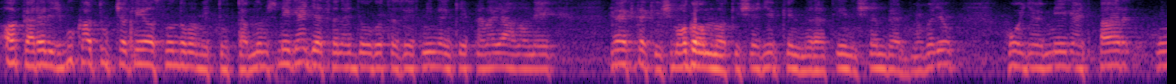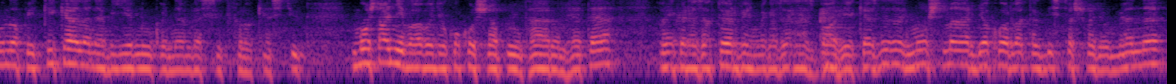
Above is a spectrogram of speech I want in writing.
akár el is bukhattuk, csak én azt mondom, amit tudtam. Na most még egyetlen egy dolgot azért mindenképpen ajánlanék nektek is, magamnak is egyébként, mert hát én is emberből vagyok hogy még egy pár hónapig ki kellene bírnunk, hogy nem vesszük fel a kesztyűt. Most annyival vagyok okosabb, mint három hete, amikor ez a törvény meg az egész balhé kezdődött, hogy most már gyakorlatilag biztos vagyok benne,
